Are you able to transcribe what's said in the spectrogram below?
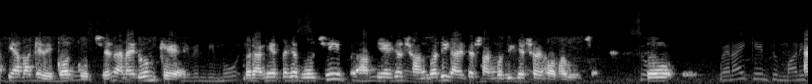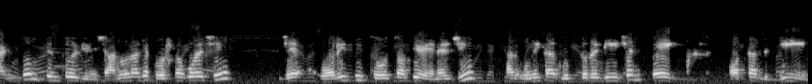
আপনি আমাকে রেকর্ড করছেন and I don't care but আমি আপনাকে বলছি আপনি একজন সাংবাদিক আরেকটা সাংবাদিকের সঙ্গে কথা বলছেন। তো একদম সিম্পল জিনিস আমি ওনাকে প্রশ্ন করেছি যে what is the source of your energy আর উনি তার উত্তরে দিয়েছেন এগ অর্থাৎ ডিম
